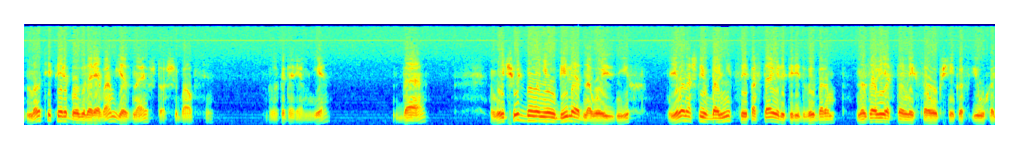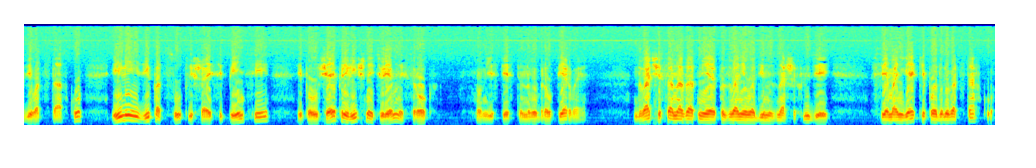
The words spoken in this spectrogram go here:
Но теперь, благодаря вам, я знаю, что ошибался. Благодаря мне? Да, вы чуть было не убили одного из них. Его нашли в больнице и поставили перед выбором «назови остальных сообщников и уходи в отставку» или «иди под суд, лишайся пенсии и получай приличный тюремный срок». Он, естественно, выбрал первое. Два часа назад мне позвонил один из наших людей. Все маньяки подали в отставку.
